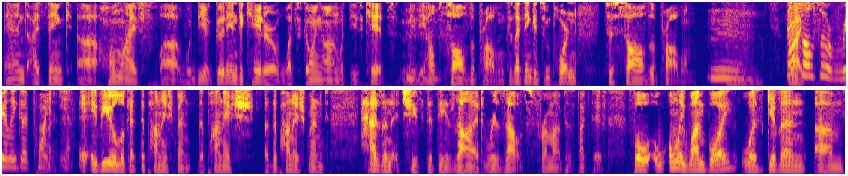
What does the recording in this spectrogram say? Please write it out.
And I think uh, home life uh, would be a good indicator of what's going on with these kids. Maybe mm -hmm. help solve the problem because I think it's important to solve the problem. Mm. Mm. That's right. also a really good point. Right. Yeah. If you look at the punishment, the punish uh, the punishment hasn't achieved the desired results from my perspective. For only one boy was given. Um,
